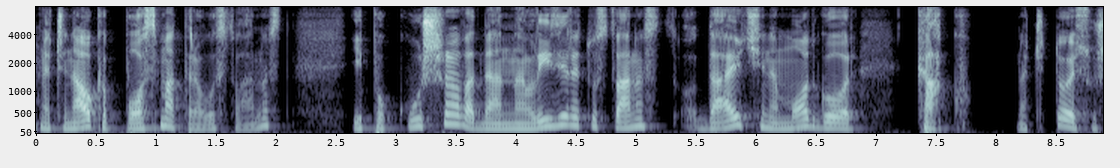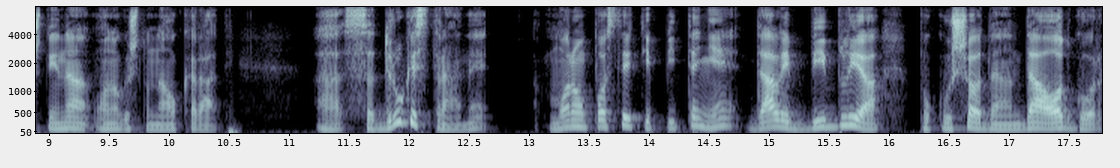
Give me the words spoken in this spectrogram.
Znači, nauka posmatra ovu stvarnost i pokušava da analizira tu stvarnost dajući nam odgovor kako. Znači, to je suština onoga što nauka radi. A, sa druge strane, moramo postaviti pitanje da li Biblija pokušao da nam da odgovor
